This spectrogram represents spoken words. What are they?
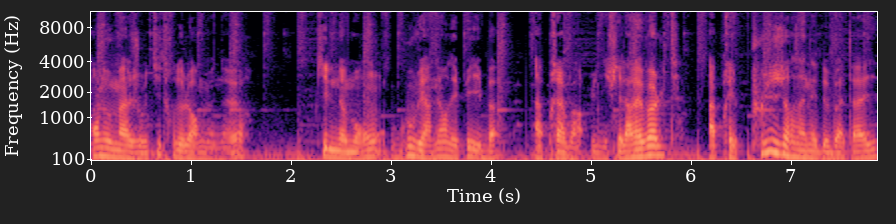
en hommage au titre de leur meneur, qu'ils nommeront gouverneur des Pays-Bas. Après avoir unifié la révolte, après plusieurs années de bataille,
